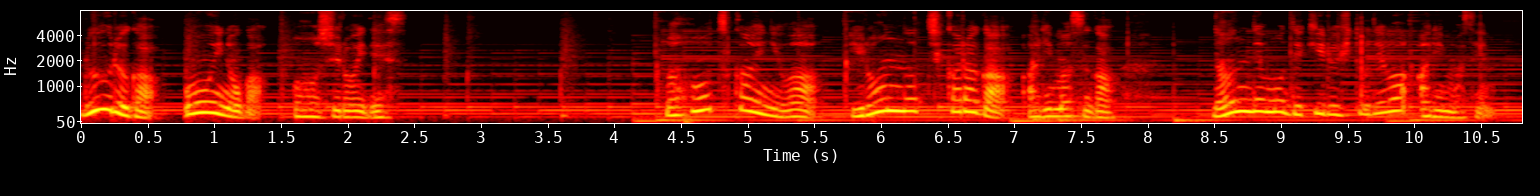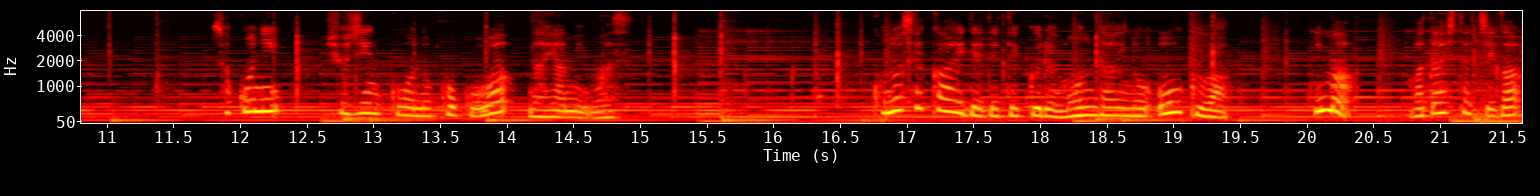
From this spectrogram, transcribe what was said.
ルールが多いのが面白いです。魔法使いにはいろんな力がありますが何でもできる人ではありません。そこに主人公のココは悩みます。この世界で出てくる問題の多くは今私たちが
